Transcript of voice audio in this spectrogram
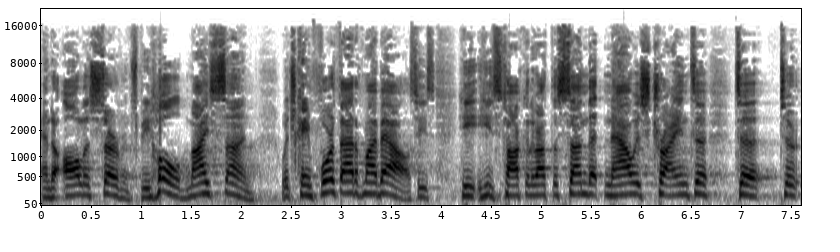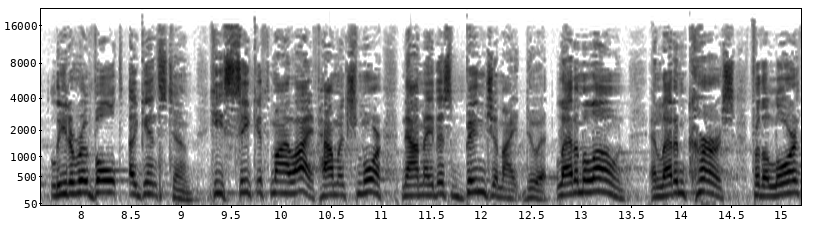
and to all his servants, Behold, my son, which came forth out of my bowels. He's, he, he's talking about the son that now is trying to, to, to lead a revolt against him. He seeketh my life. How much more? Now may this Benjamite do it. Let him alone and let him curse, for the Lord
